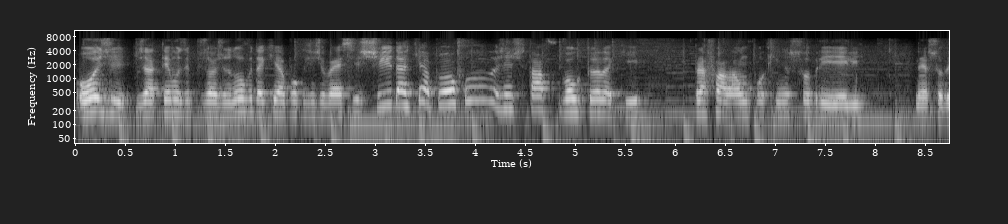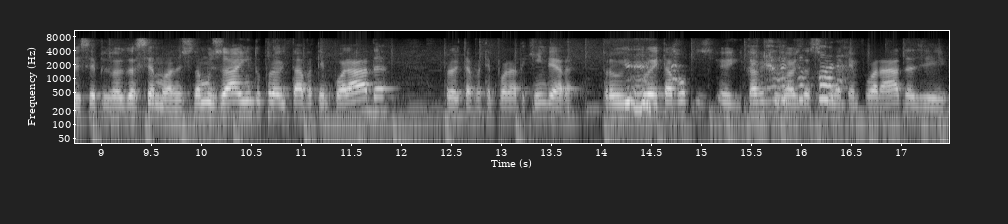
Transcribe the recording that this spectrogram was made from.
Hoje já temos episódio novo, daqui a pouco a gente vai assistir, daqui a pouco a gente está voltando aqui para falar um pouquinho sobre ele, né, sobre esse episódio da semana. Estamos já indo para a oitava temporada, para a oitava temporada, quem dera, para o oitavo, oitavo episódio da segunda temporada de,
